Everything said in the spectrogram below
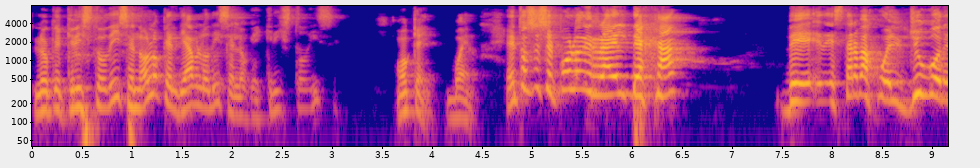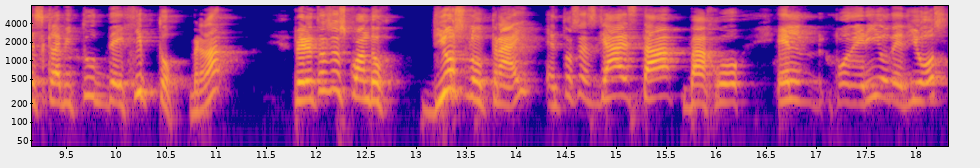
Lo que Cristo dice, no lo que el diablo dice, lo que Cristo dice. Ok, bueno. Entonces el pueblo de Israel deja de estar bajo el yugo de esclavitud de Egipto, ¿verdad? Pero entonces cuando Dios lo trae, entonces ya está bajo el poderío de Dios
